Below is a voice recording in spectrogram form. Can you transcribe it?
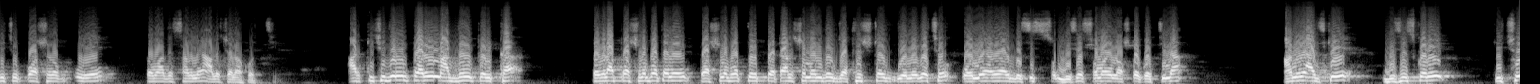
কিছু প্রশ্ন নিয়ে তোমাদের সামনে আলোচনা করছি। আর কিছুদিন পরেই মাধ্যমিক পরীক্ষা তোমরা প্রশ্নপত্রের প্রশ্নপত্রের প্যাটার্ন সম্বন্ধে যথেষ্ট জেনে গেছো। ও নিয়ে আমি আর বেশি বিশেষ সময় নষ্ট করছি না। আমি আজকে বিশেষ করে কিছু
